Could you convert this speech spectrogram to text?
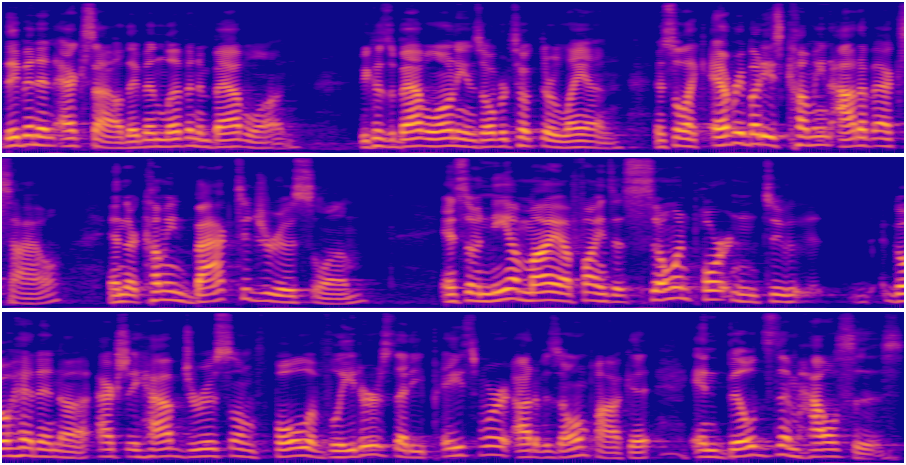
they've been in exile, they've been living in Babylon because the Babylonians overtook their land. And so, like, everybody's coming out of exile and they're coming back to Jerusalem. And so Nehemiah finds it so important to go ahead and uh, actually have Jerusalem full of leaders that he pays for it out of his own pocket and builds them houses.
